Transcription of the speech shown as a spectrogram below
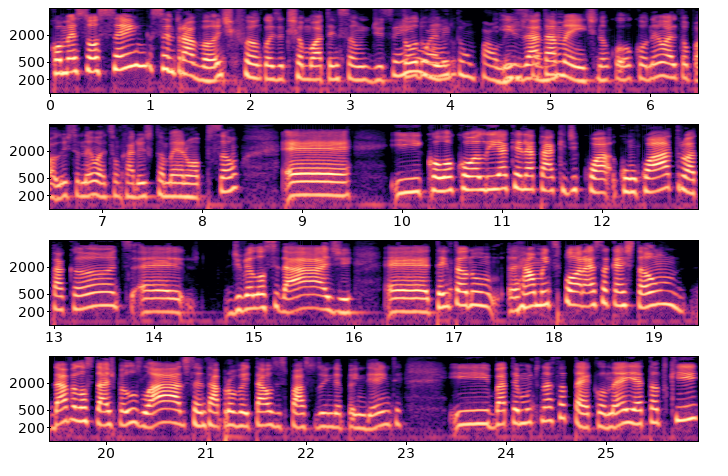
Começou sem centroavante, que foi uma coisa que chamou a atenção de sem todo o mundo. Wellington Paulista, né? Exatamente. Né? Não colocou nem o Wellington Paulista, nem o Edson Caruso, que também era uma opção. É, e colocou ali aquele ataque de, com quatro atacantes, é, de velocidade, é, tentando realmente explorar essa questão da velocidade pelos lados, tentar aproveitar os espaços do Independente e bater muito nessa tecla, né? E é tanto que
